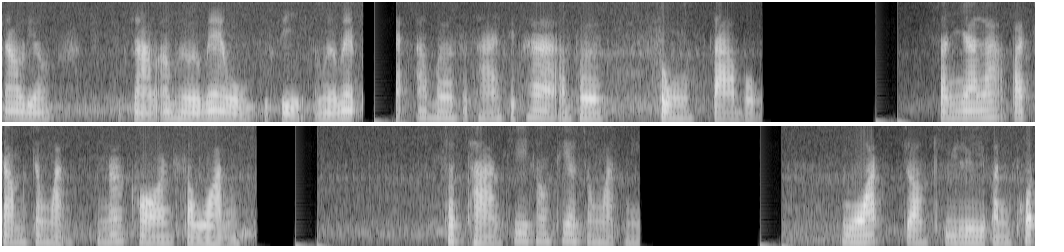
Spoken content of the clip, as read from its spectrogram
เก้าวเลี้ยวสิบสามอำเภอแม่วงสิบสี่อำเภอแม่และอำเภอสุดท้ายสิบห้าอำเภอซุงตาบกสัญลักษณ์ประจำจังหวัดนครสวรรค์ สถานที่ท่องเที่ยวจังหวัดนี้ วัดจอมคีรีบรรพต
